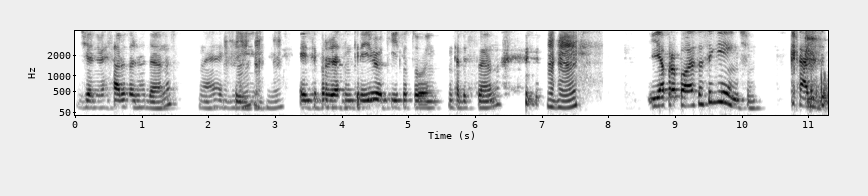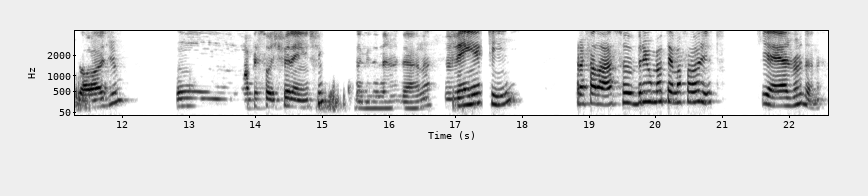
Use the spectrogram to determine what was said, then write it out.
de aniversário da Jordana, né? Esse, Uhum, uhum, esse projeto incrível aqui que eu tô en- encabeçando. uhum. E a proposta é a seguinte: cada episódio, um- uma pessoa diferente da vida da Jordana vem aqui para falar sobre o meu tema favorito, que é a Jordana.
